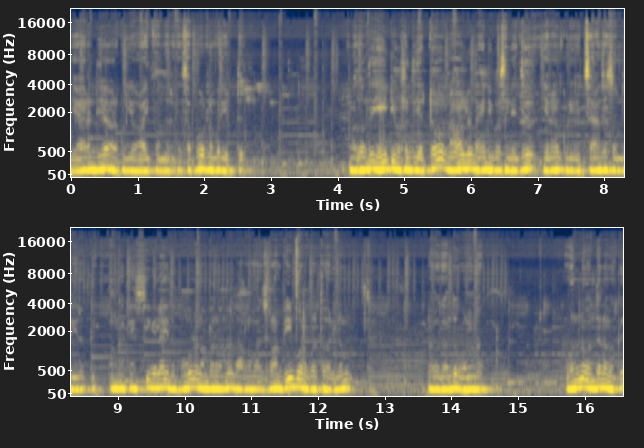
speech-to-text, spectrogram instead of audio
கேரண்டியாக வரக்கூடிய வாய்ப்பு வந்து இருக்குது சப்போர்ட் நம்பர் எட்டு. வந்து எயிட்டி பர்சன்டேஜ் எட்டும் நாலு நைன்டி பர்சன்டேஜ் இறங்கக்கூடிய சான்சஸ் வந்து இருக்குது உங்கள் டெஸ்டிங்கில் இது போர்டு நம்பர் வந்து தாராளமாக வச்சுக்கலாம். பி போர்டை பொறுத்த வரைக்கும் நமக்கு வந்து ஒன்று ஒன்று வந்து நமக்கு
